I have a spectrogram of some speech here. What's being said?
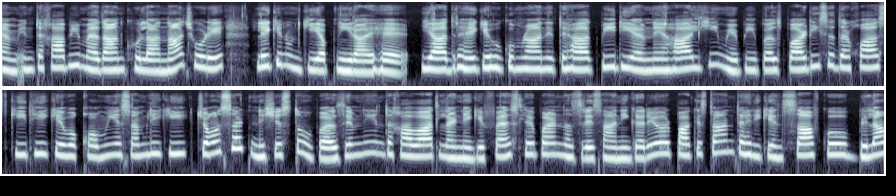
ایم انتخابی میدان کھلا نہ چھوڑے لیکن ان کی اپنی رائے ہے یاد رہے کہ حکمران اتحاد پی ڈی ایم نے حال ہی میں پیپلز پارٹی سے درخواست کی تھی کہ وہ قومی اسمبلی کی چونسٹھ نشستوں پر ضمنی انتخابات لڑنے کے فیصلے پر نظر ثانی کرے اور پاکستان تحریک انصاف کو بلا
